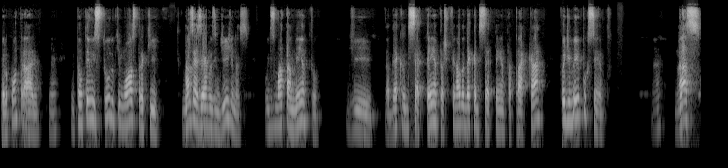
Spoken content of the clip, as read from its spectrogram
Pelo contrário. Né? Então tem um estudo que mostra que nas reservas indígenas, o desmatamento de da década de 70, acho que final da década de 70 para cá, foi de meio por cento. Né? Nas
